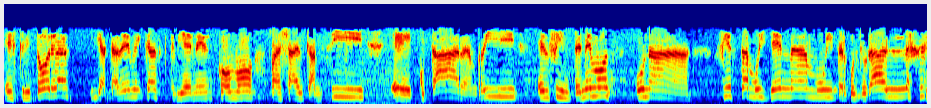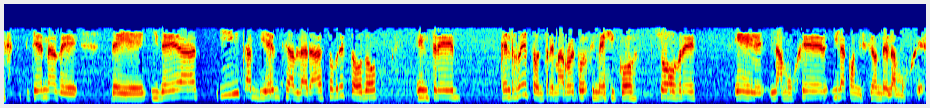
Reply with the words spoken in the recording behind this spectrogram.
escritoras y académicas que vienen como Pasha El Kamsi, eh, Kutar, Henry, en fin, tenemos una fiesta muy llena, muy intercultural, llena de, de ideas y también se hablará sobre todo entre el reto entre Marruecos y México sobre eh, la mujer y la condición de la mujer.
